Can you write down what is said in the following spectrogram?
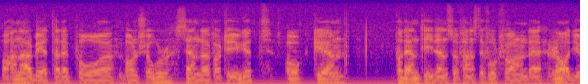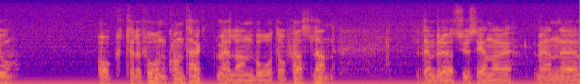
Och han arbetade på Bonjour, sändarfartyget. Och eh, på den tiden så fanns det fortfarande radio och telefonkontakt mellan båt och fastland. Den bröts ju senare. Men eh,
